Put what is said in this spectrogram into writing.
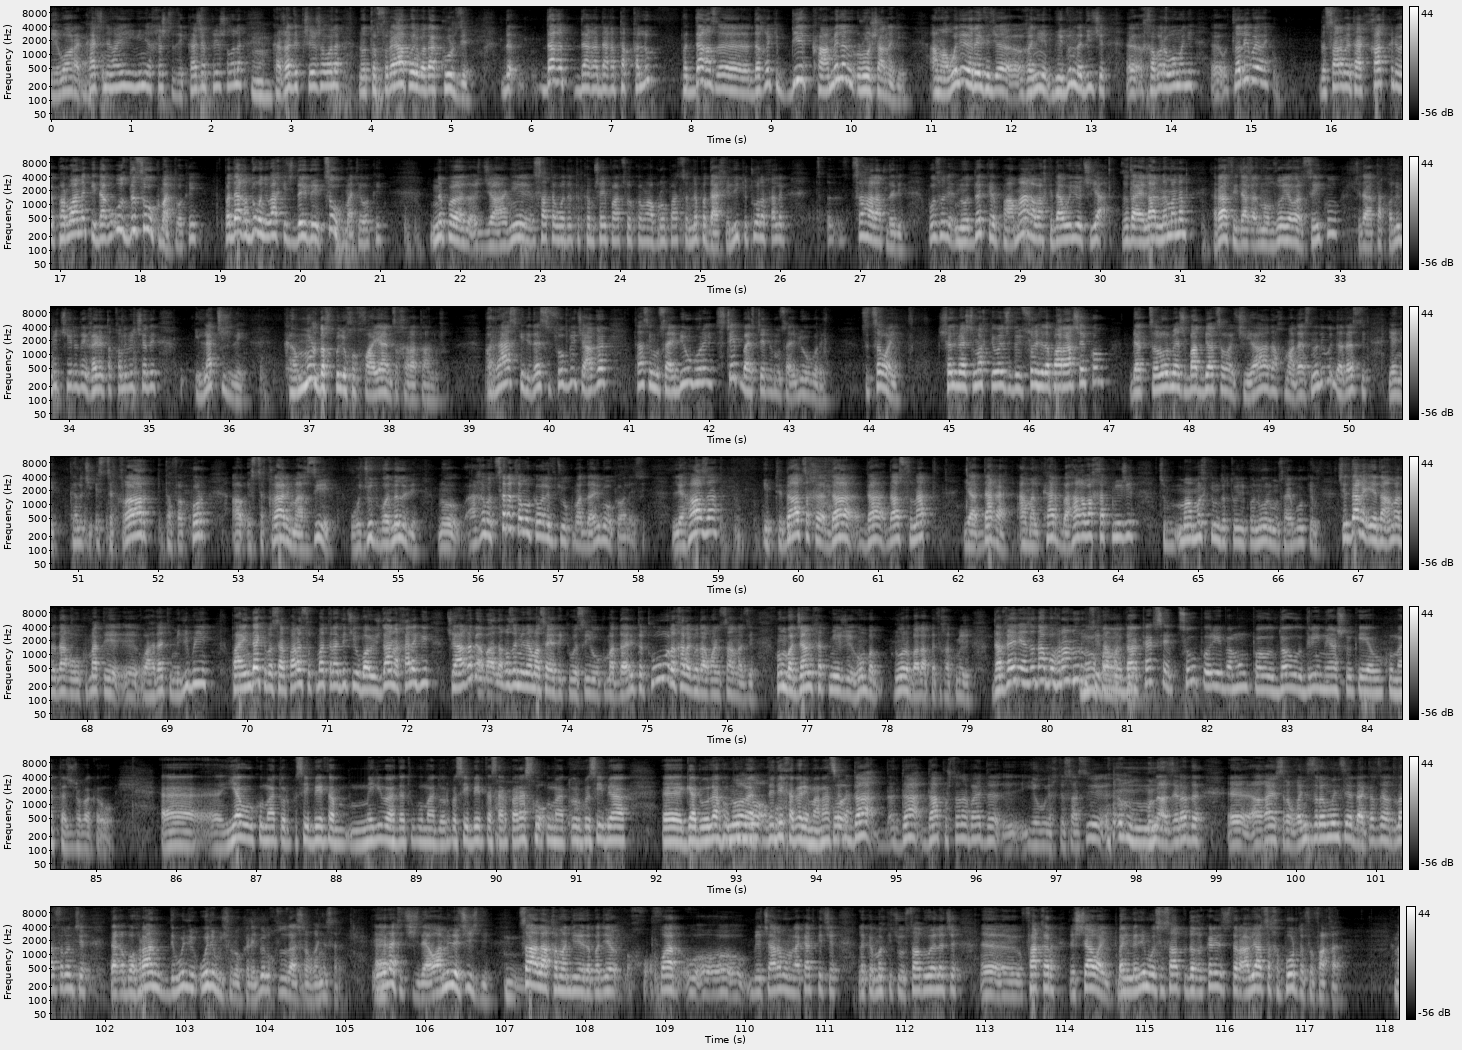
دیواره کچ نهایی ویني خشت دي کاجه پریښوله کاجه دي پریښوله نو تر سوریا پورې به دا کوړځي دغه دغه دغه تقلب په دغه دغه کې ډیر کاملا روښانه دي اما ولې رئیس غنی بدون لدی چې خبره ومني تللی به د سره به تحقیقات کړي پروا نه کوي دغه اوس د څو حکومت وکي په دغه دوه وخت کې د دې څو حکومت وکي نه په جهاني ساته وده ته کم شي پاتسو کوم ابرو پاتسو نه په داخلي کې ټول خلک څه حالات لري. پوسول نو دک په ماغه وخت دا ویلو چې یا زه دا اعلان نه منم راتي دا موضوع یو ورسې کو چې دا تقلبي چیرې دی غیر تقلبي چیرې دی. علت چی دی؟ کومر د خپل خودخوايان څخه راتانو په راس کې د داسې څوک دی چې هغه تاسو مصاحبه وګورئ سټپ بای سټپ مصاحبه وګورئ. چې څه وایي؟ شل میاشتې مخکې ویل چې د صلح لپاره هر شی کوم بیا څلور میاشتې بعد بیا څه وایي؟ چې یا دا خو ما داسې نه دی ویل دا داسې یعنی کله چې استقرار تفکر او استقرار مغزي وجود ونه لري نو هغه به څه رقم وکولای چې حکومتداري به وکولای شي؟ لہذا ابتدا څخه دا دا دا سنت یا دغه عمل کرد به هغه وخت ختمیږي چې ما مخکې درته په نور مصاحبو کې چې دغه ادامه د دغه حکومت وحدت ملي وي پاینده کې به سرپرست حکومت را دي چې با وجدان خلک وي چې هغه بیا بعد غزمینه مسایده کې وسی حکومتداري ته ټول خلک د افغانستان راځي هم به جنگ ختميږي هم به نور بلا پته ختميږي در غیر از دا بحران نور مصیبت ډاکټر صاحب څو پوری به مونږ په دوه درې میاشتو کې یو حکومت تجربه کوو. یو حکومت ورپسې بیرته ملي وحدت حکومت ورپسې بیرته سرپرست حکومت ورپسې بیا ګډوله حکومت. د دې خبرې معنا څه ده؟ دا دا دا پښتنه باید یو اختصاصي مناظره د هغه اشرف غنی سره مونږ ډاکټر صاحب الله سره چې دغه بحران د ولي ولي شروع کړی؟ بل خصوص د اشرف غنی سره. علت چی دی؟ عوامل چی دي څه علاقه مندي د پدې خوار بیچاره مملکت کې چې لکه مخکې چې استاد ویل چې فقر رښتیا وای بین المللي مؤسسات دغه کړي تر اویا څخه پورته فقر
